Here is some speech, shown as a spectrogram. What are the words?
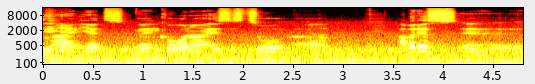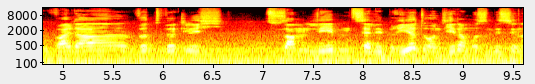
Nein, jetzt während Corona ist es zu. Ja. Äh, aber das, äh, weil da wird wirklich Zusammenleben zelebriert und jeder muss ein bisschen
